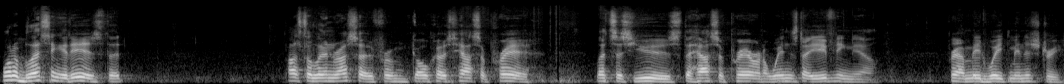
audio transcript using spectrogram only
What a blessing it is that Pastor Len Russo from Gold Coast House of Prayer lets us use the House of Prayer on a Wednesday evening now for our midweek ministry.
